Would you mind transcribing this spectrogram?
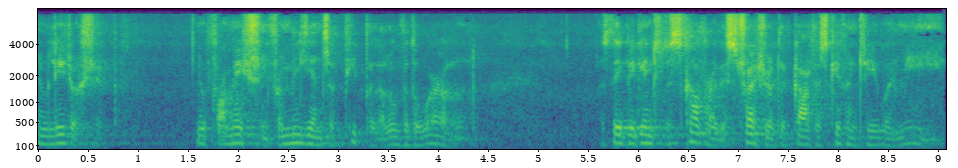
new leadership, new formation for millions of people all over the world as they begin to discover this treasure that God has given to you and me.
